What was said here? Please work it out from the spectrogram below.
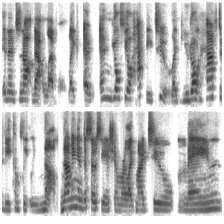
and it's not that level like and, and, you'll feel happy too. Like you don't have to be completely numb. Numbing and dissociation were like my two main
